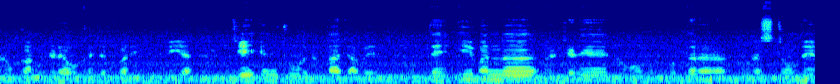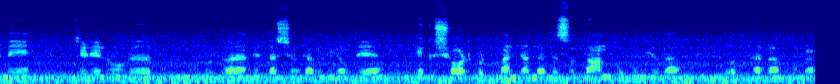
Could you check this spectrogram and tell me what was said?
ਲੋਕਾਂ ਨੂੰ ਜਿਹੜਾ ਉਹ ਖਜਲਵਾਰੀ ਹੁੰਦੀ ਹੈ ਜੇ ਇਹਨੂੰ ਜੋੜ ਦਿੱਤਾ ਜਾਵੇ ਤੇ ਈਵਨ ਜਿਹੜੇ ਲੋਕ ਉੱਧਰ ਟੂਰਿਸਟ ਆਉਂਦੇ ਨੇ ਜਿਹੜੇ ਲੋਕ ਗੁਰਦੁਆਰਿਆਂ ਦੇ ਦਰਸ਼ਨ ਕਰਨ ਲਈ ਆਉਂਦੇ ਆ ਇੱਕ ਸ਼ਾਰਟਕਟ ਬਣ ਜਾਂਦਾ ਤੇ ਸੁਲਤਾਨਪੁਰ ਨੂੰ ਵੀ ਉਹਦਾ ਬਹੁਤ ਫਾਇਦਾ ਹੋਊਗਾ।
